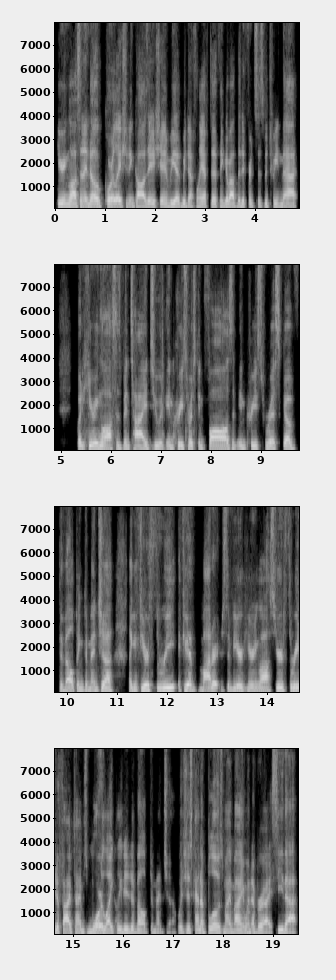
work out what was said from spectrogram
hearing loss and i know correlation and causation we, we definitely have to think about the differences between that but hearing loss has been tied to an increased risk in falls an increased risk of developing dementia. Like if you're three if you have moderate severe hearing loss you're three to five times more likely to develop dementia which just kind of blows my mind whenever i see that.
